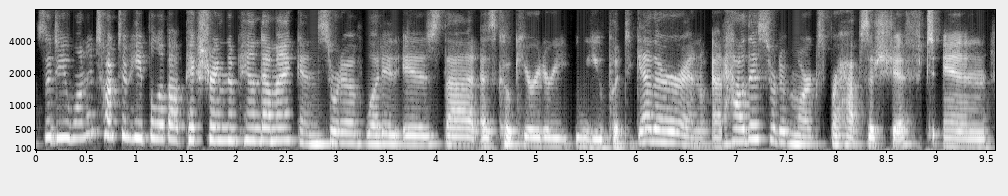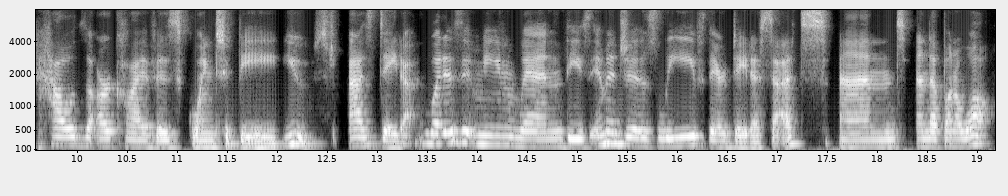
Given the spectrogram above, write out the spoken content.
So, do you want to talk to people about picturing the pandemic and sort of what it is that, as co curator, you put together and, and, how this sort of marks perhaps a shift in how the archive is going to be used as data? What does it mean when these images leave their data sets and end up on a wall?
